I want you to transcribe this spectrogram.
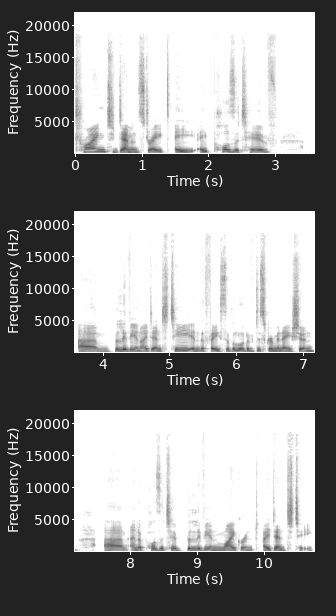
trying to demonstrate a, a positive um, Bolivian identity in the face of a lot of discrimination um, and a positive Bolivian migrant identity.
